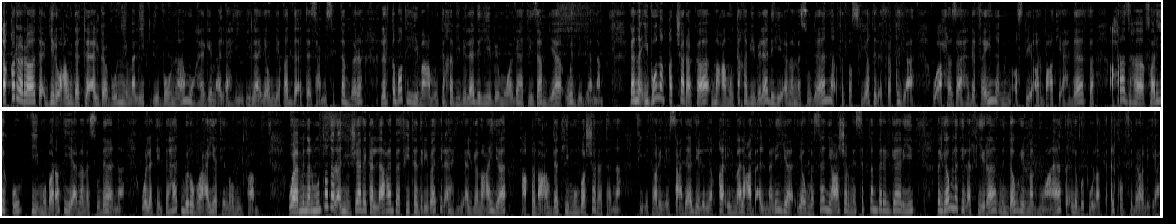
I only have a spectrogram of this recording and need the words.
تقرر تأجيل عودة الجابوني مليك إيفونا مهاجم الأهلي إلى يوم غد التاسع من سبتمبر لارتباطه مع منتخب بلاده بمواجهة زامبيا وديا كان إيفونا قد شارك مع منتخب بلاده أمام السودان في التصفيات الإفريقية وأحرز هدفين من أصل أربعة أهداف أحرزها فريقه في مباراته أمام السودان والتي انتهت برباعية نظيفة. ومن المنتظر أن يشارك اللاعب في تدريبات الأهلي الجماعية عقب عودته مباشرة في إطار الاستعداد للقاء الملعب المالي يوم الثاني عشر من سبتمبر الجاري في الجولة الأخيرة من دور المجموعات لبطولة الكونفدرالية.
